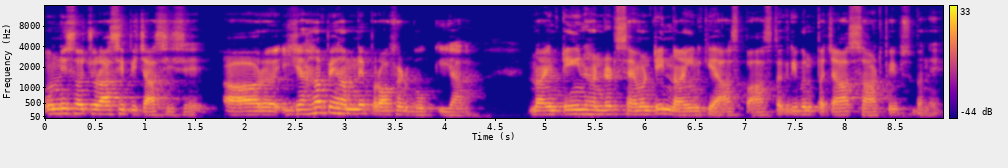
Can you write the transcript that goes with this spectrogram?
उन्नीस सौ चौरासी पिचासी से और यहाँ पे हमने प्रॉफिट बुक किया 1979 के आसपास, तकरीबन 50-60 पिप्स बने।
